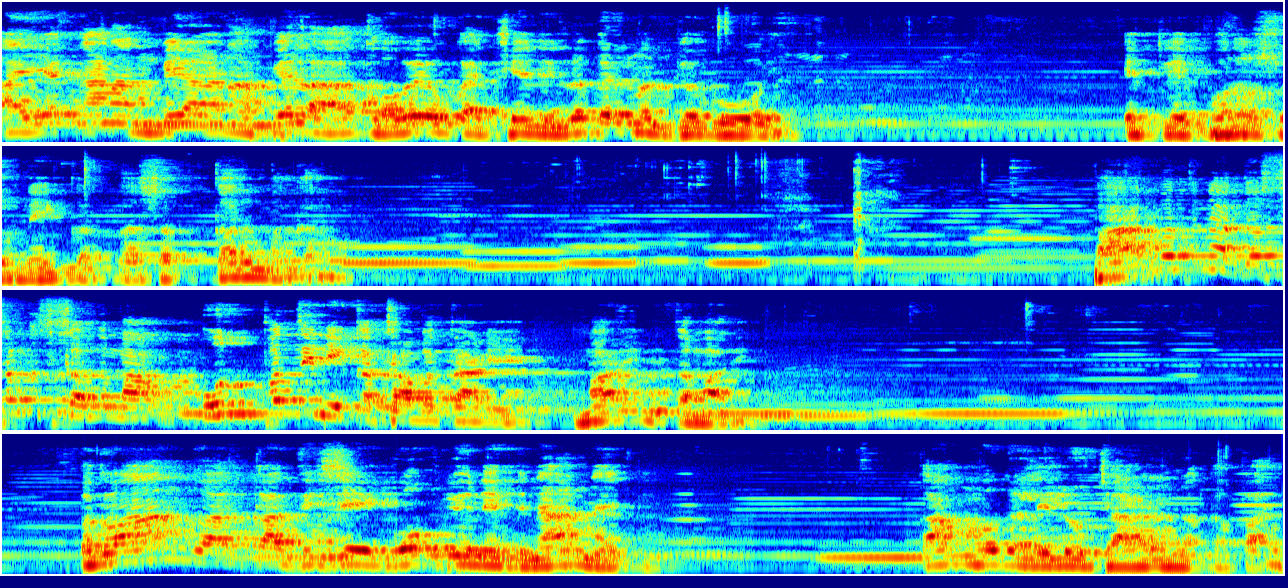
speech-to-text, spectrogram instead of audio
આ એક આણા બે આણા પેલા તો હવે એવું કાંઈ છે નહીં, લગ્નમાં જ ભેગું હોય. એટલે ભરોસો નહીં કરતા, સત્કર્મ કરો. ભાગવતના દસમ સ્કંદમાં ઉત્પત્તિની કથા બતાવી, મારી તમારી. ભગવાન દ્વારકાધીશે ગોપીઓને જ્ઞાન આપ્યું. કામ વગર લીલું ઝાડ ન કપાય.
